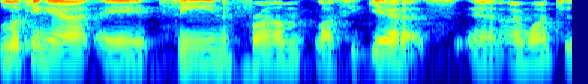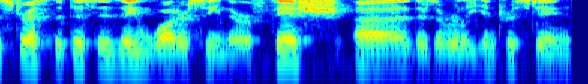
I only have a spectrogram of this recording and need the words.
looking at a scene from Las Higueras. And I want to stress that this is a water scene. There are fish. Uh, there's a really interesting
